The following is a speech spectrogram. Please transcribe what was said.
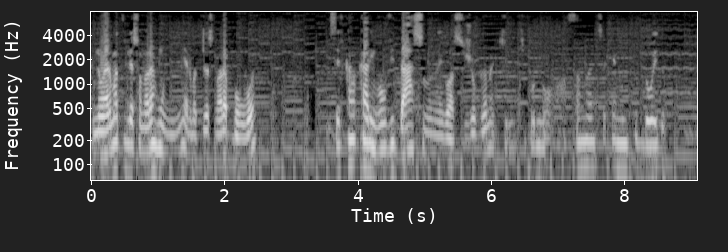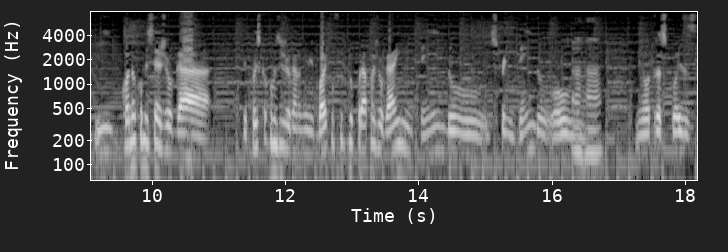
não era uma trilha sonora ruim, era uma trilha sonora boa. E você ficava, cara, envolvidaço no negócio, jogando aquilo, tipo, nossa, mano, isso aqui é muito doido. E quando eu comecei a jogar, depois que eu comecei a jogar no Game Boy, que eu fui procurar pra jogar em Nintendo, Super Nintendo ou em, Aham. em outras coisas.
